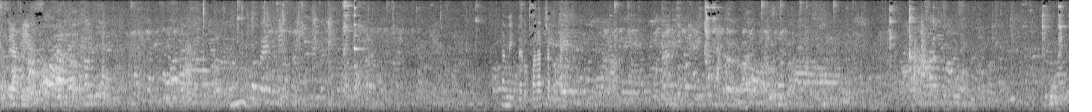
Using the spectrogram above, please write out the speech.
Spare ribs. Mm. Lami, pero parat siya kamay. Lami.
